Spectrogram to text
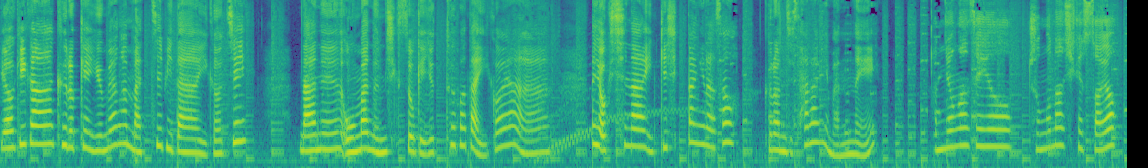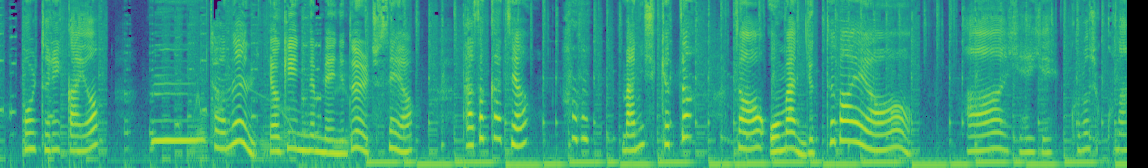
여기가 그렇게 유명한 맛집이다 이거지? 나는 오만 음식 속의 유튜버다 이거야. 역시나 인기 식당이라서 그런지 사람이 많네. 안녕하세요. 주문하시겠어요? 뭘 드릴까요? 음, 저는 여기 있는 메뉴들 주세요. 다섯 가지요. 많이 시켰죠? 저 오만 유튜버예요. 아, 예, 예. 그러셨구나.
